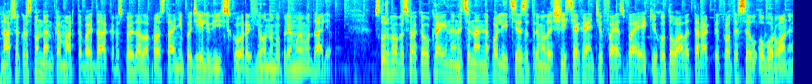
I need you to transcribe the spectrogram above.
Наша кореспондентка Марта Байдак розповідала про останні події Львівського регіону. Ми прямуємо далі. Служба безпеки України, Національна поліція затримала шість агентів ФСБ, які готували теракти проти сил оборони.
